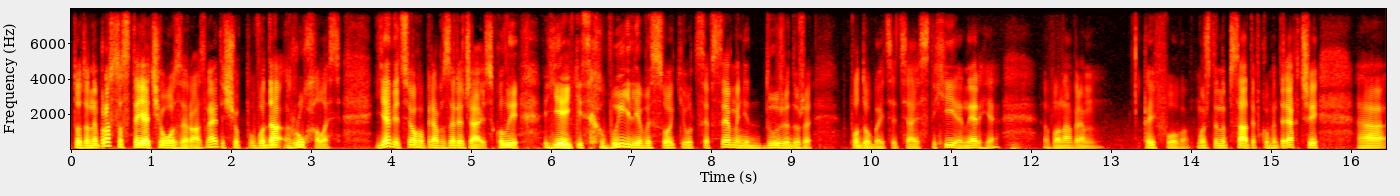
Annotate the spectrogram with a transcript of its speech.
Тобто не просто стояче озеро, а знаєте, щоб вода рухалась. Я від цього прям заряджаюсь. Коли є якісь хвилі високі, оце все мені дуже-дуже подобається. Ця стихія, енергія. Вона прям кайфова. Можете написати в коментарях, чи е,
